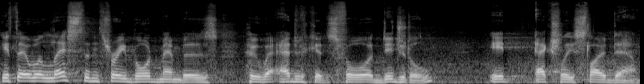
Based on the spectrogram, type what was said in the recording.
If there were less than three board members who were advocates for digital, it actually slowed down.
